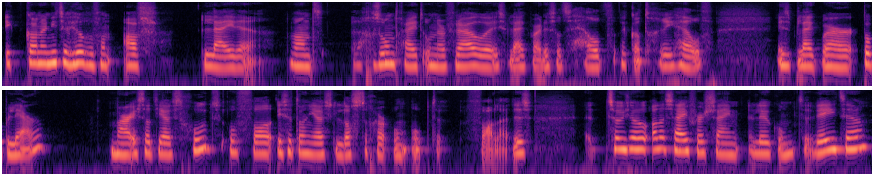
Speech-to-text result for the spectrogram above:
ik kan er niet zo heel veel van afleiden. Want gezondheid onder vrouwen is blijkbaar, dus dat is health, de categorie health, is blijkbaar populair. Maar is dat juist goed of is het dan juist lastiger om op te vallen? Dus eh, sowieso, alle cijfers zijn leuk om te weten,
